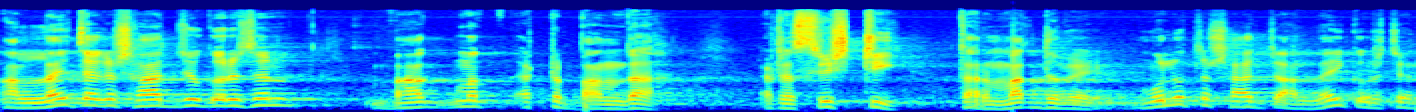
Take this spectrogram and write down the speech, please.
আল্লাহ তাকে সাহায্য করেছেন। বাঘ একটা বান্দা, একটা সৃষ্টি তার মাধ্যমে মূলত সাহায্য আল্লাহই করেছেন।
